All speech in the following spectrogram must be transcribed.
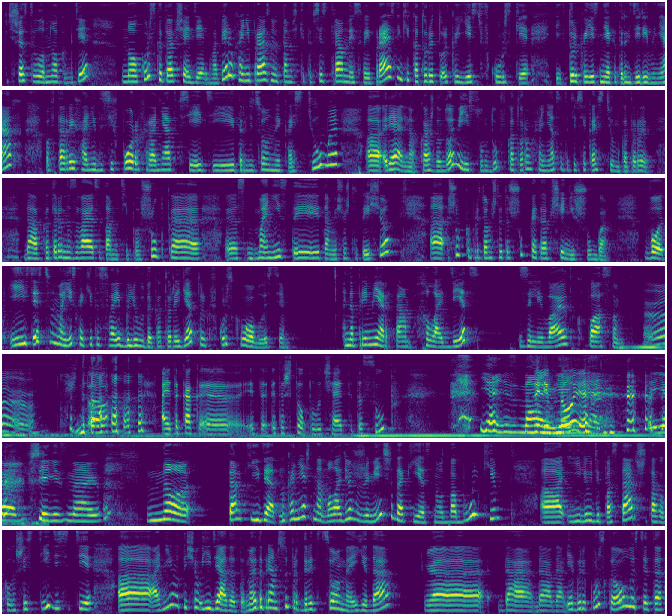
Путешествовала много где, но Курск это вообще отдельно. Во-первых, они празднуют там какие-то все странные свои праздники, которые только есть в Курске и только есть в некоторых деревнях. Во-вторых, они до сих пор хранят все эти традиционные костюмы. А, реально, в каждом доме есть сундук, в котором хранятся вот эти все костюмы, которые, да, в которые называются там типа шубка, э, манисты, там еще что-то еще. А, шубка, при том, что это шубка, это вообще не шуба. Вот. И, естественно, есть какие-то свои блюда, которые едят только в Курской области. Например, там холодец заливают квасом. Что? А это как? Э, это, это что получается? Это суп? Я не знаю. Заливное? Я, не знаю. я вообще не знаю. Но так едят. Ну, конечно, молодежь уже меньше так ест, но вот бабульки а, и люди постарше, так около 60, а, они вот еще едят это. Но это прям супер традиционная еда. А, да, да, да. Я говорю, Курская область это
